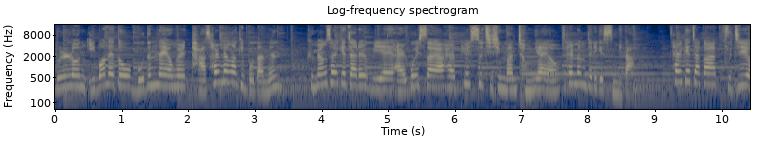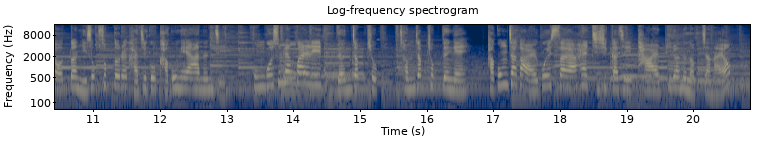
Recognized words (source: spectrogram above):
물론 이번에도 모든 내용을 다 설명하기보다는 금형 설계자를 위해 알고 있어야 할 필수 지식만 정리하여 설명드리겠습니다. 설계자가 굳이 어떤 이속 속도를 가지고 가공해야 하는지, 공구 수명 관리, 면접촉, 점접촉 등의 가공자가 알고 있어야 할 지식까지 다 알 필요는 없잖아요?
